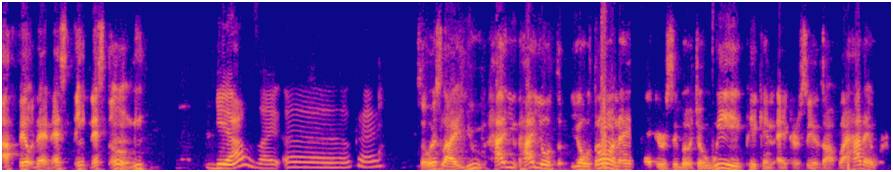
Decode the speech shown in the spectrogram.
I felt that. That's that stung me. Yeah, I was like, uh, okay. So it's like you how you how your your throwing accuracy, but your wig picking accuracy is off. Like how that work?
